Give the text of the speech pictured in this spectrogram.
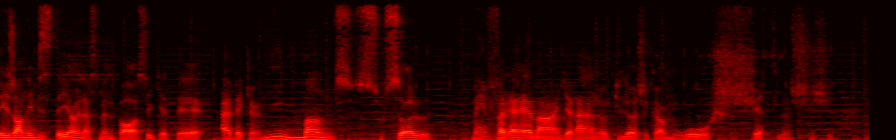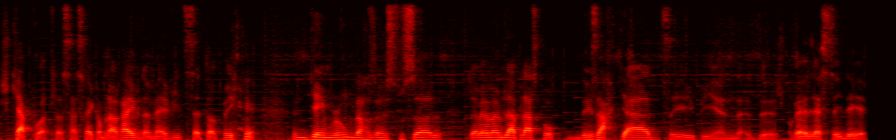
Et j'en ai visité un la semaine passée qui était avec un immense sous-sol, mais vraiment grand. Là. Puis là, j'ai comme, wow, shit. Là, je capote. Là. Ça serait comme le rêve de ma vie de setuper une game room dans un sous-sol. J'avais même de la place pour des arcades, tu sais, puis je pourrais laisser des,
